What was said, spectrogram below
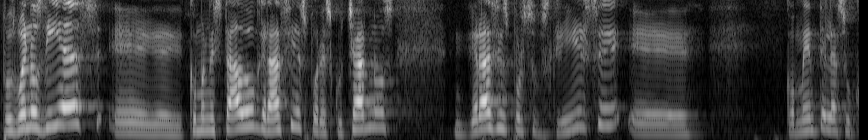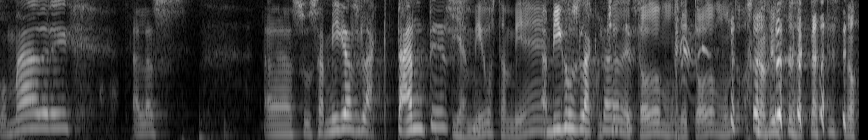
Pues buenos días, eh, ¿cómo han estado? Gracias por escucharnos, gracias por suscribirse, eh, coméntele a su comadre, a las a sus amigas lactantes. Y amigos también. Amigos lactantes. de todo, de todo mundo. amigos lactantes no.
